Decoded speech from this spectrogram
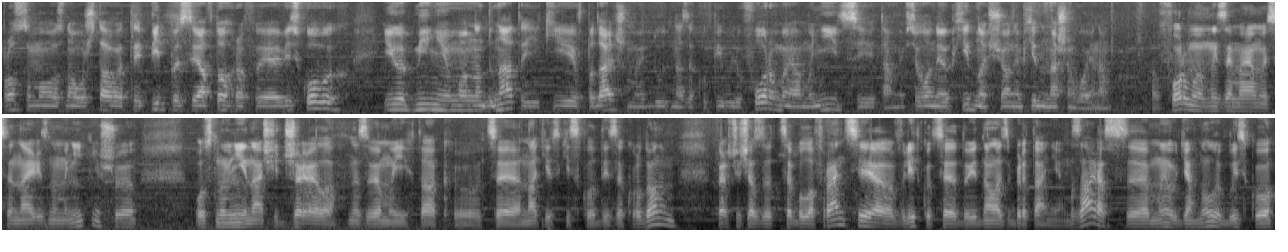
просимо знову ж ставити підписи, автографи військових і обмінюємо на донати, які в подальшому йдуть на закупівлю форми, амуніції там, і всього необхідного, що необхідно нашим воїнам. Формою ми займаємося найрізноманітнішою. Основні наші джерела, називаємо їх так, це натівські склади за кордоном. Перший час це була Франція, влітку це доєдналась Британія. Зараз е, ми одягнули близько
